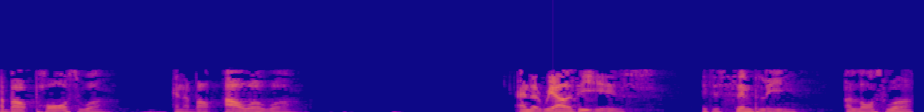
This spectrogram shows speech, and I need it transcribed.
about Paul's work and about our world. And the reality is, It is simply a lost world.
